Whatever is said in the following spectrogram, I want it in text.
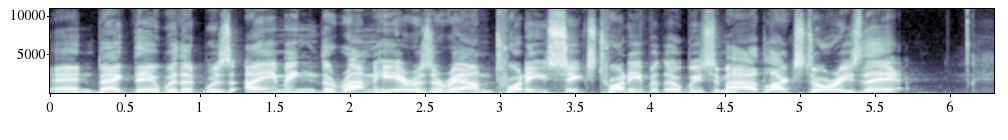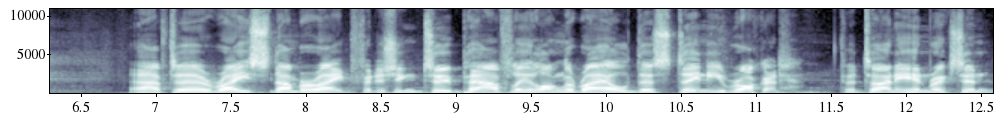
And back there with it was Aiming. The run here is around 26.20, but there'll be some hard luck stories there. After race number eight, finishing too powerfully along the rail, Destini Rocket for Tony Henriksen.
